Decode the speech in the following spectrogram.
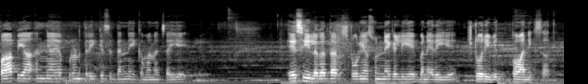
पाप या अन्यायपूर्ण तरीके से धन नहीं कमाना चाहिए। ऐसी लगातार स्टोरियाँ सुनने के लिए बने रहिए स्टोरी विद भवानी के साथ।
